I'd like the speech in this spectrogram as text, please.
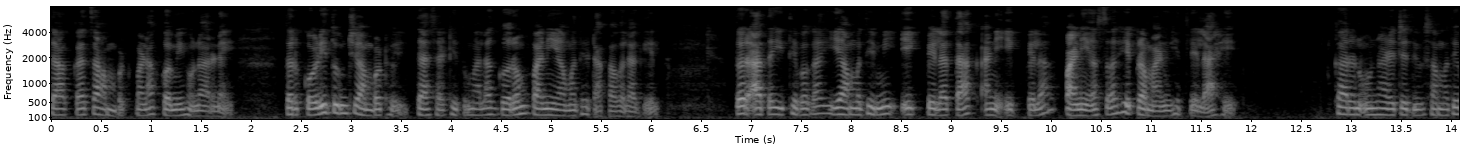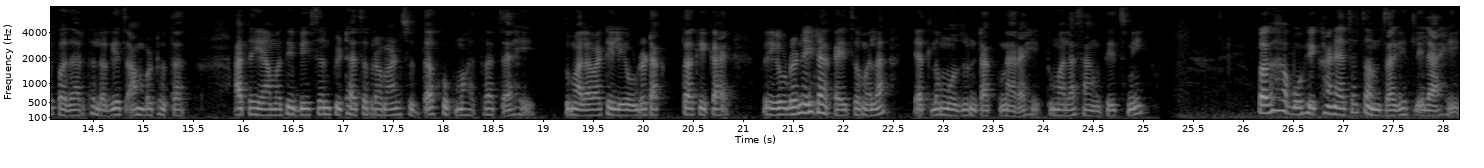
ताकाचा आंबटपणा कमी होणार नाही. तर कढी तुमची आंबट होईल त्यासाठी तुम्हाला गरम पाणी यामध्ये टाकावं लागेल. तर आता इथे बघा यामध्ये मी एक पेला ताक आणि एक पेला पाणी असं हे प्रमाण घेतलेलं आहे. कारण उन्हाळ्याच्या दिवसामध्ये पदार्थ लगेच आंबट होतात. आता यामध्ये बेसन पिठाचं प्रमाणसुद्धा खूप महत्त्वाचं आहे. तुम्हाला वाटेल एवढं टाकता की काय? एवढं नाही टाकायचं मला. यातलं मोजून टाकणार आहे. तुम्हाला सांगतेच मी. बघा हा बोहे खाण्याचा चमचा घेतलेला आहे.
